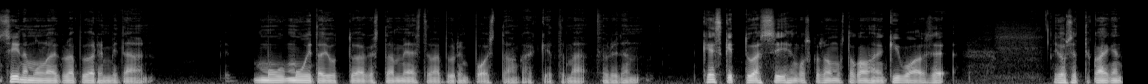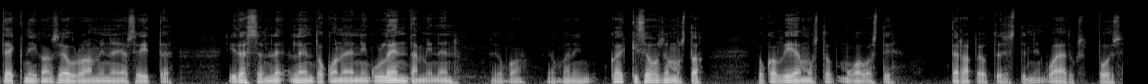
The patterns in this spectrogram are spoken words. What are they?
siinä mulla ei kyllä pyöri mitään mu, muita juttuja oikeastaan mielestä. Mä pyrin poistamaan kaikki, että mä yritän keskittyä siihen, koska se on musta kauhean kivaa se, jos että kaiken tekniikan seuraaminen ja se itse, itse sen le- lentokoneen niin kuin lentäminen, joka, joka niin, kaikki se on semmoista, joka vie musta mukavasti terapeuttisesti niin kuin ajatukset pois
